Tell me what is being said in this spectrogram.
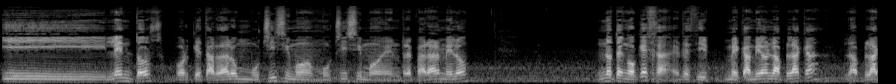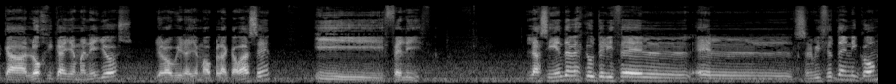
y lentos, porque tardaron muchísimo, muchísimo en reparármelo. No tengo queja, es decir, me cambiaron la placa, la placa lógica llaman ellos, yo la hubiera llamado placa base, y feliz. La siguiente vez que utilicé el, servicio técnico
